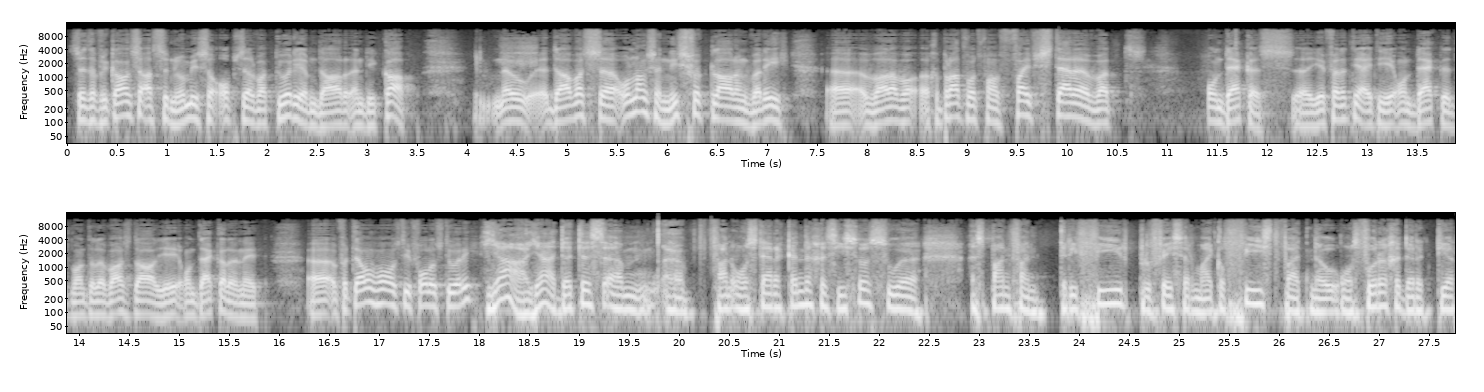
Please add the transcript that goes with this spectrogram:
Suid-Afrikaanse Astronomiese Observatorium daar in die Kaap. Nou daar was uh, onlangs 'n nuusverklaring wat die uh, waar daar gepraat word van vyf sterre wat ontdek is. Uh, jy vind dit nie uit jy ontdek dit want hulle was daar, jy ontdek hulle net. Uh vertel hom ons die volle storie? Ja, ja, dit is ehm um, uh, van ons sterrekundiges hierso so 'n span van 3 4 professor Michael Feast wat nou ons vorige direkteur,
